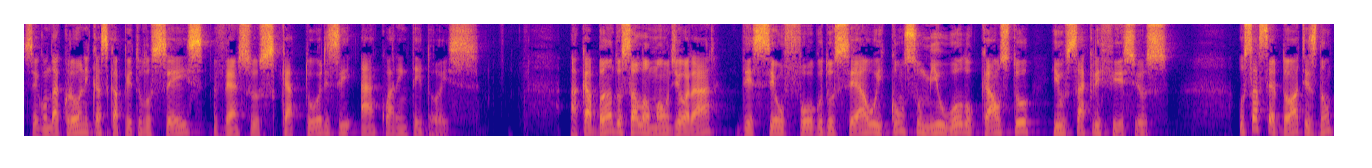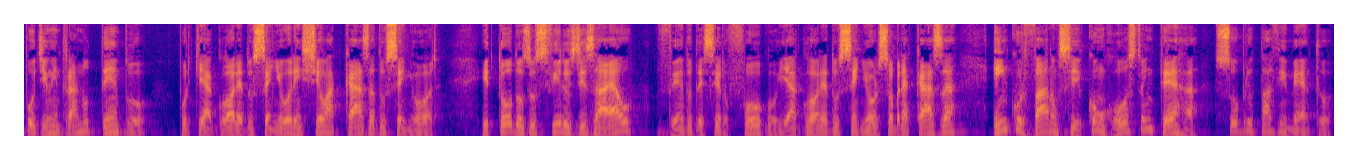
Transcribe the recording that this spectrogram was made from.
Segunda Crônicas, capítulo 6, versos 14 a 42. Acabando Salomão de orar, desceu o fogo do céu e consumiu o holocausto e os sacrifícios. Os sacerdotes não podiam entrar no templo, porque a glória do Senhor encheu a casa do Senhor. E todos os filhos de Israel, vendo descer o fogo e a glória do Senhor sobre a casa, encurvaram-se com o rosto em terra, sobre o pavimento,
